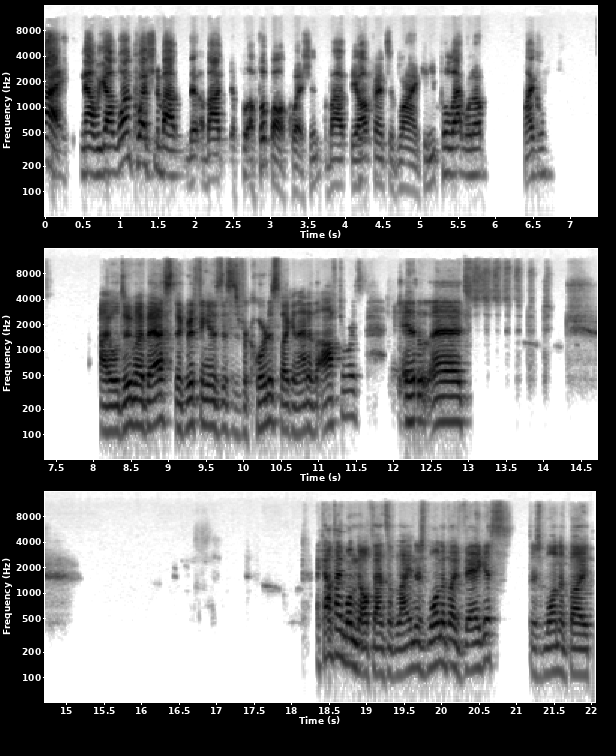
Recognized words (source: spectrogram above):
All right, now we got one question about the about the, a football question about the offensive line. Can you pull that one up, Michael? I will do my best. The good thing is this is recorded, so I can edit it afterwards. It'll, uh, I can't find one on the offensive line. There's one about Vegas. There's one about.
